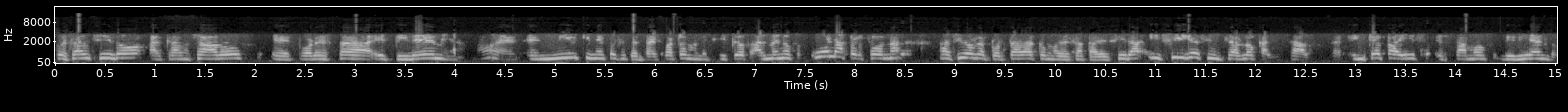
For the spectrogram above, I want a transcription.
pues han sido alcanzados eh, por esta epidemia. ¿no? En, 1.574 municipios, al menos una persona ha sido reportada como desaparecida y sigue sin ser localizada. ¿En qué país estamos viviendo?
